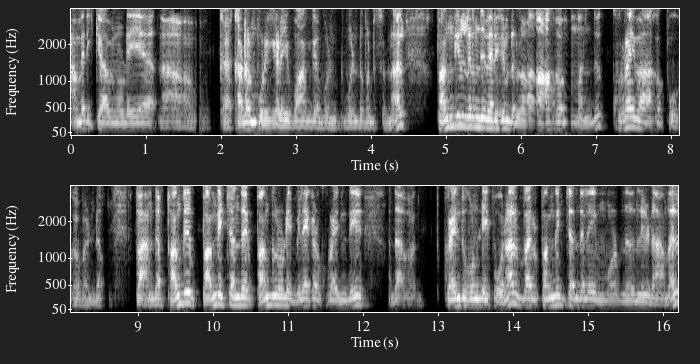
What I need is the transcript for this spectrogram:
அமெரிக்காவினுடைய ஆஹ், க- கடன் முறைகளை வாங்க வேண்டும் என்று சொன்னால் பங்கிலிருந்து வருகின்ற லாபம் வந்து குறைவாக போக வேண்டும். இப்ப அந்த பங்கு பங்கு சந்தை பங்குடைய விலைகள் குறைந்து அந்த குறைந்து கொண்டே போனால் வர் பங்கு சந்தையை முதலீடாமல்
